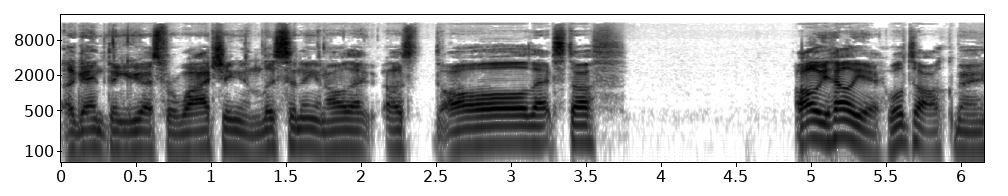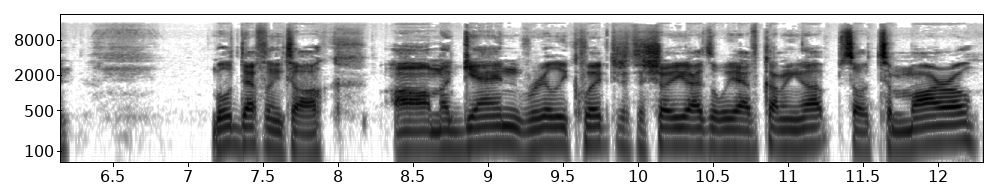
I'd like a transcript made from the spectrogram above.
Again, thank you guys for watching and listening and all that us all that stuff. Oh hell yeah, we'll talk, man. We'll definitely talk. Um, again, really quick, just to show you guys what we have coming up. So tomorrow,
